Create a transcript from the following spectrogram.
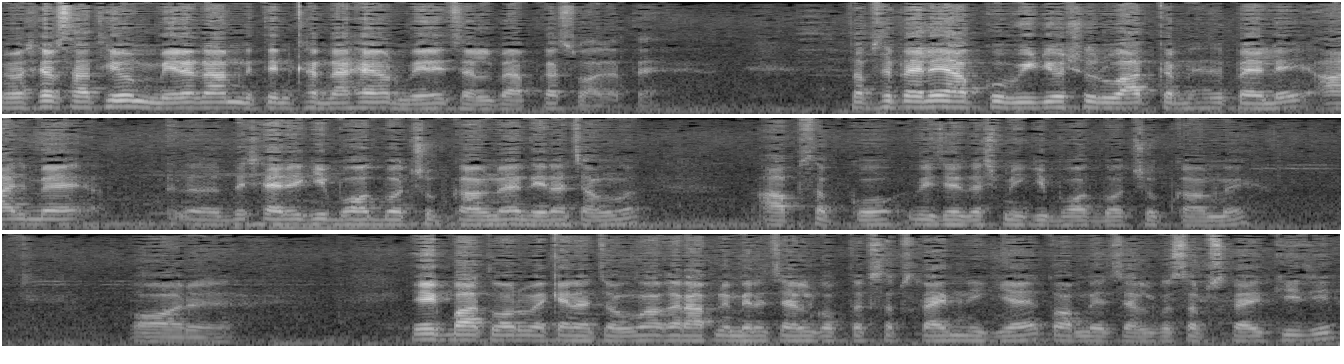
नमस्कार साथियों, मेरा नाम नितिन खन्ना है और मेरे चैनल पे आपका स्वागत है। सबसे पहले आपको वीडियो शुरुआत करने से पहले आज मैं दशहरे की बहुत बहुत शुभकामनाएँ देना चाहूँगा। आप सबको विजयदशमी की बहुत बहुत शुभकामनाएँ। और, एक बात और मैं कहना चाहूँगा, अगर आपने मेरे चैनल को अब तक सब्सक्राइब नहीं किया है तो आप मेरे चैनल को सब्सक्राइब कीजिए।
